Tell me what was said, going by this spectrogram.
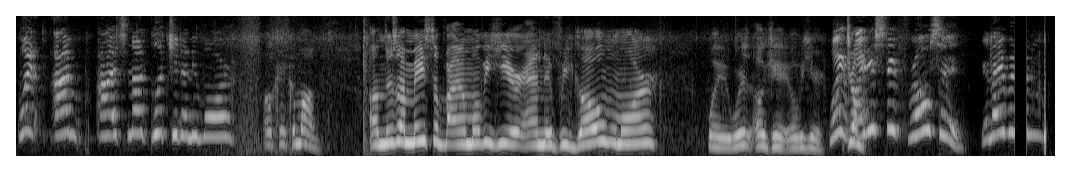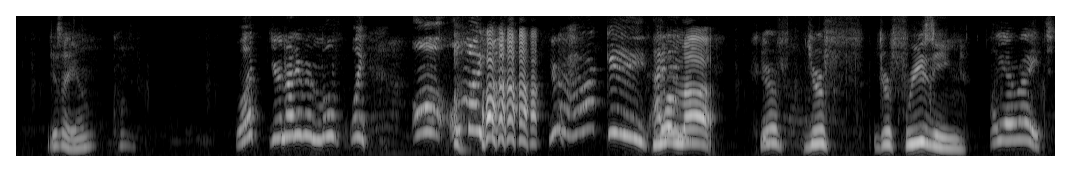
Wait, I'm. Uh, it's not glitching anymore. Okay, come on. Um, there's a Mesa biome over here, and if we go more, wait, where's, okay, over here. Wait, Jump. why do you stay frozen? You're not even. Yes, I am. Come. What? You're not even moving. Wait. Oh, oh my god. You're hacking. No, I'm not. You're you're you're freezing. Oh yeah, right.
